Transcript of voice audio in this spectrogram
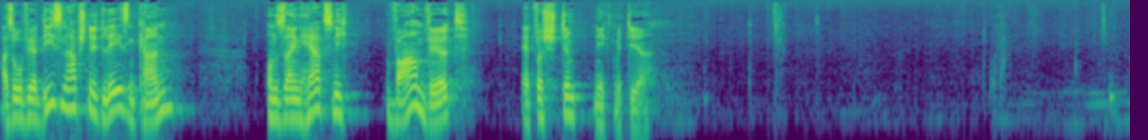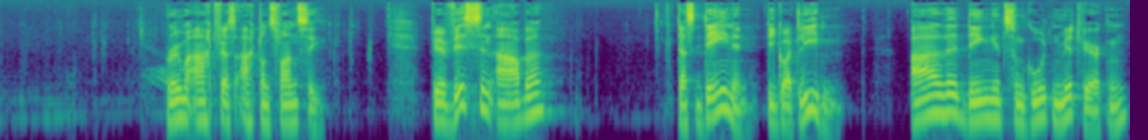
Also wer diesen Abschnitt lesen kann und sein Herz nicht warm wird, etwas stimmt nicht mit dir. Römer 8, Vers 28. Wir wissen aber, dass denen, die Gott lieben, alle Dinge zum Guten mitwirken,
